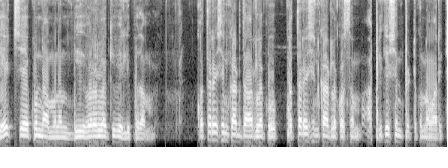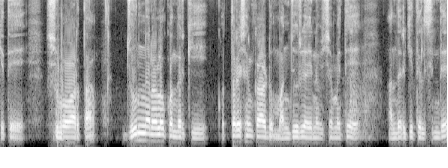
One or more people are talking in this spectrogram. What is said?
లేట్ చేయకుండా మనం వివరంలోకి వెళ్ళిపోదాం. కొత్త రేషన్ కార్డుదారులకు కొత్త రేషన్ కార్డుల కోసం అప్లికేషన్ పెట్టుకున్న వారికైతే శుభవార్త. జూన్ నెలలో కొందరికి కొత్త రేషన్ కార్డు మంజూరు అయిన విషయం అయితే అందరికీ తెలిసిందే.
